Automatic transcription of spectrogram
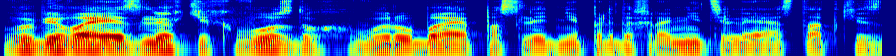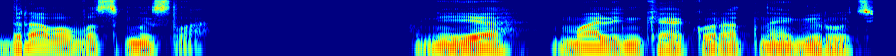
выбивая из легких воздух, вырубая последние предохранители и остатки здравого смысла. У нее маленькая аккуратная грудь.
